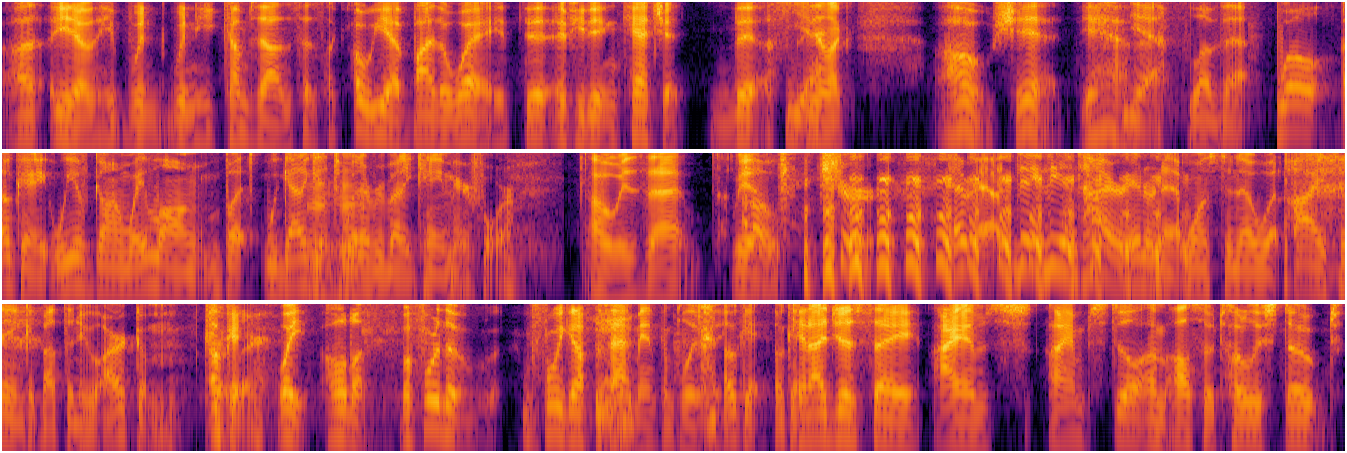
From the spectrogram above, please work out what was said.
uh, you know he, when when he comes out and says like, oh yeah, by the way, th- if you didn't catch it, this. Yeah. And you're like, oh shit, yeah, yeah, love that. Well, okay, we have gone way long, but we got to get to what mm-hmm. everybody came here for. Oh, is that? Yeah. Oh, sure. Uh, the, the entire internet wants to know what I think about the new Arkham Okay, trailer. wait, hold on. Before the before we get off the mm-hmm. Batman completely. Okay, okay. Can I just say I am I am still I'm also totally stoked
